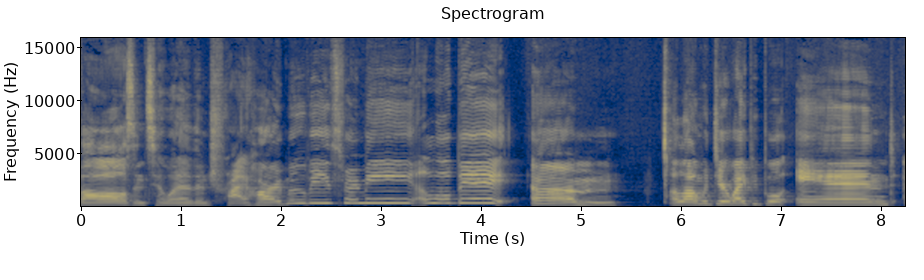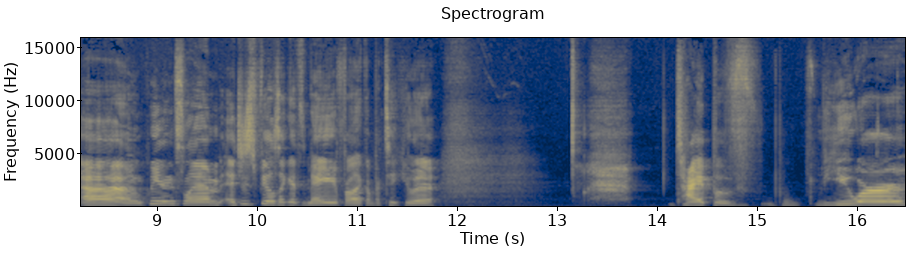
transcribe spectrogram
falls into one of them try hard movies for me a little bit. Um along with Dear White People and um Queen and Slim, it just feels like it's made for like a particular type of viewer.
